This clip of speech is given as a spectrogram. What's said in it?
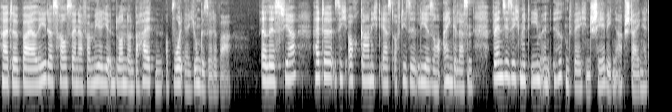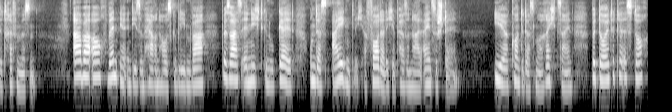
hatte Byerley das Haus seiner Familie in London behalten, obwohl er Junggeselle war. Alicia hätte sich auch gar nicht erst auf diese Liaison eingelassen, wenn sie sich mit ihm in irgendwelchen schäbigen Absteigen hätte treffen müssen. Aber auch wenn er in diesem Herrenhaus geblieben war, besaß er nicht genug Geld, um das eigentlich erforderliche Personal einzustellen. Ihr konnte das nur recht sein, bedeutete es doch,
